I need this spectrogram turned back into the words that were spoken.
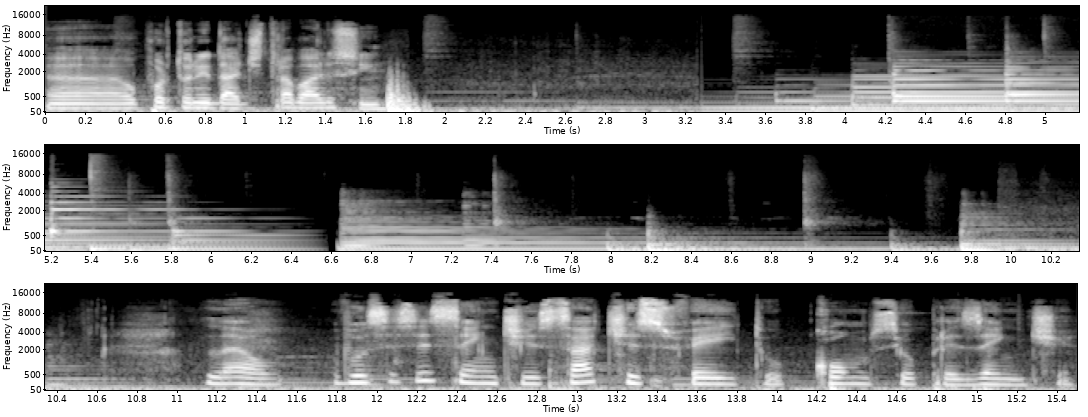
uh, oportunidade de trabalho, sim. Léo, você se sente satisfeito com o seu presente?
